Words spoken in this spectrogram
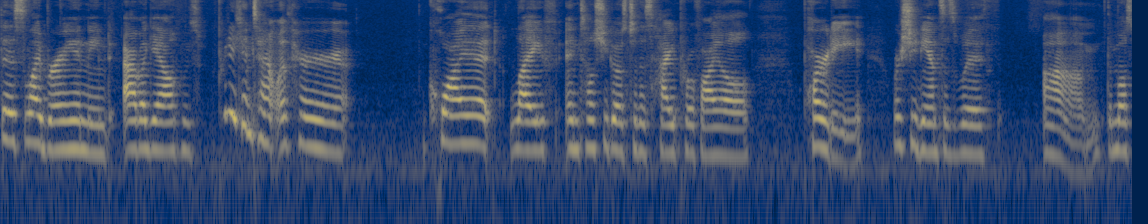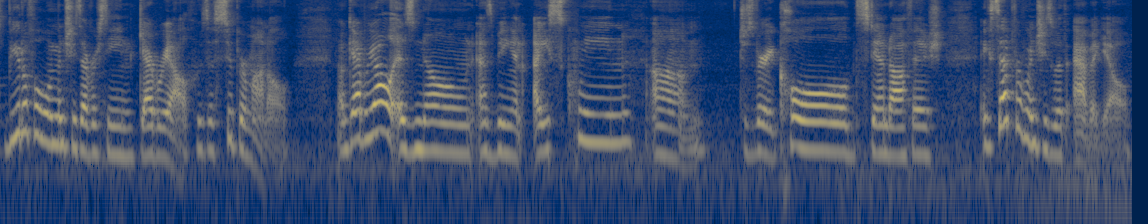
this librarian named Abigail who's pretty content with her quiet life until she goes to this high profile party where she dances with um, the most beautiful woman she's ever seen, Gabrielle, who's a supermodel. Now, Gabrielle is known as being an ice queen. Um, just very cold, standoffish, except for when she's with Abigail.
